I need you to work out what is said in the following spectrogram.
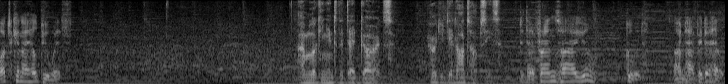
What can I help you with? I'm looking into the dead guards. Heard you did autopsies. Did their friends hire you? Good. I'm happy to help.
